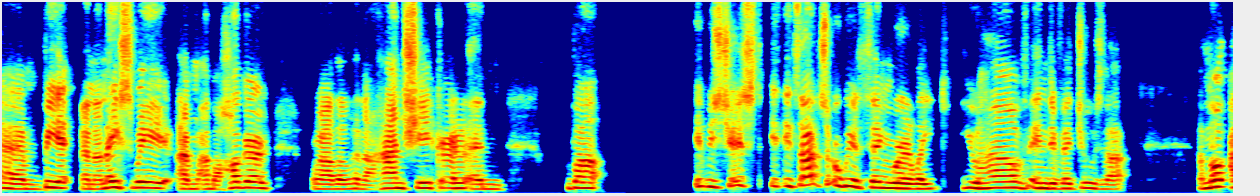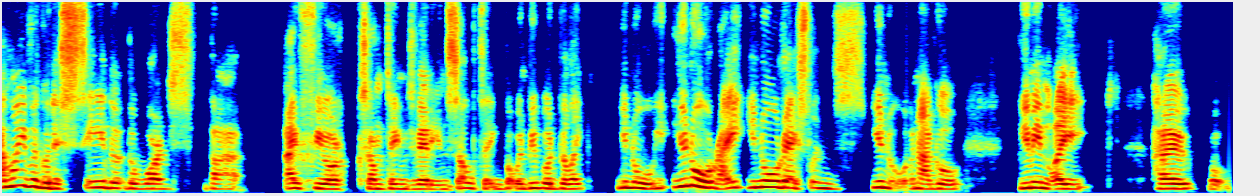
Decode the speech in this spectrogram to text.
um, be it in a nice way. I'm, I'm a hugger rather than a handshaker, and but it was just it, it's that sort of weird thing where like you have individuals that I'm not I'm not even going to say the, the words that I feel are sometimes very insulting, but when people would be like, you know, you know, right, you know, wrestling's, you know, and I go, you mean like how well,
